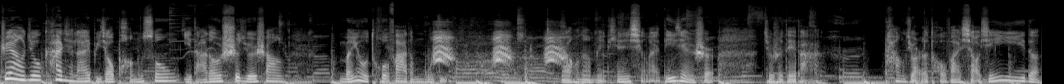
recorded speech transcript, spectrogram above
这样就看起来比较蓬松，以达到视觉上没有脱发的目的。然后呢，每天醒来第一件事，就是得把烫卷的头发小心翼翼地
